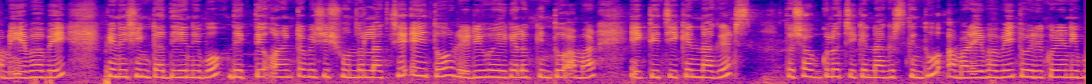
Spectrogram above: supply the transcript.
আমি এভাবেই ফিনিশিংটা দিয়ে নেব। দেখতে অনেকটা বেশি সুন্দর লাগছে। এই তো রেডি হয়ে গেল কিন্তু আমার একটি চিকেন নাগেটস তো সবগুলো চিকেন নাগেটস কিন্তু আমার এভাবেই তৈরি করে নিব।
